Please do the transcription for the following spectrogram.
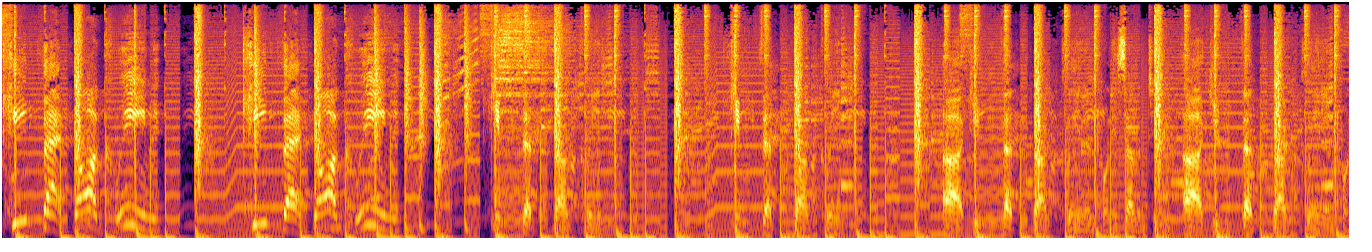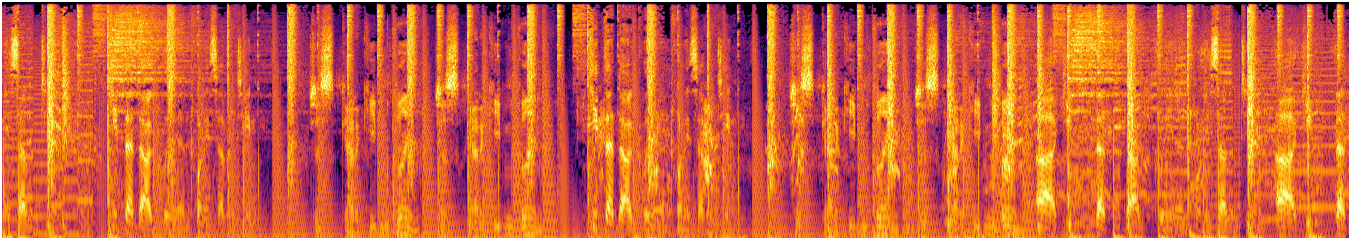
Keep that dog clean. Keep that dog clean. Keep that dog clean. Keep that dog clean. Uh, keep that dog clean in 2017. Uh, keep that dog clean in 2017. Keep that dog clean in 2017. Just gotta keep him clean. Just gotta keep him clean. Keep that dog clean in 2017. Just gotta keep him clean. Just gotta keep him clean. Uh, keep that dog clean in 2017. Uh, keep that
